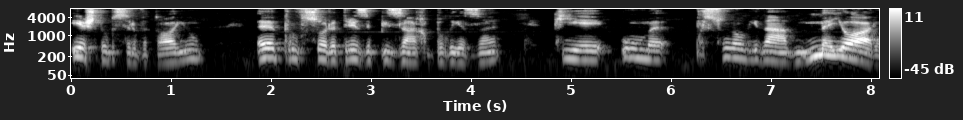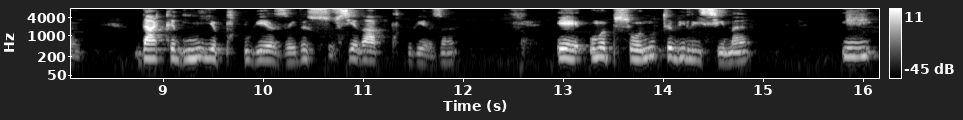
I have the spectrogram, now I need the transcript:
este observatório a professora Teresa Pizarro Beleza, que é uma personalidade maior da Academia Portuguesa e da sociedade portuguesa, é uma pessoa notabilíssima e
